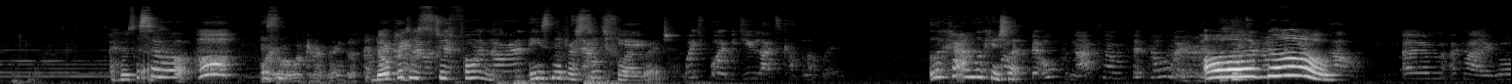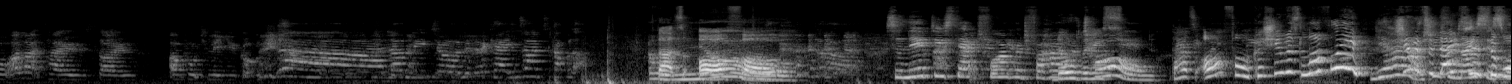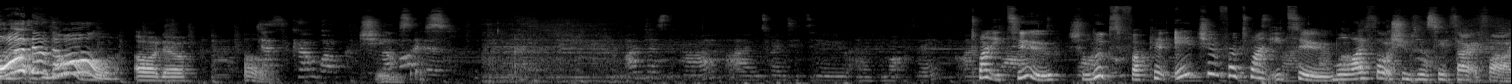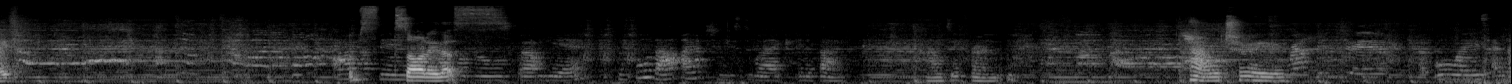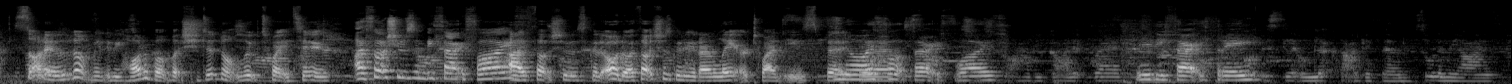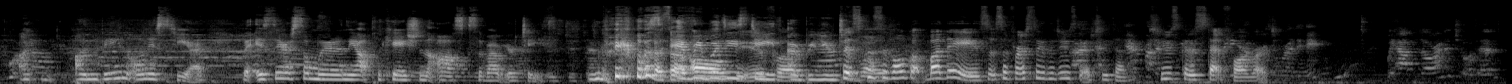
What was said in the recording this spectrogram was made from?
Who's so Why are you looking at me? Nobody stood forward. Lauren, he's never stood to forward. Which boy would you like to couple up with? Look at her looking. She's like, a bit awkward now because no one's stepped forward. Oh no! Um, okay, well, I like toes, so unfortunately you got me. Ah, lovely Jordan. Okay, time to couple up. oh, That's no. awful. So nobody stepped forward for her Nobody at all. That's awful because she was lovely. Yeah, she was the was the nicest, nicest one one out of them them all. Oh no. Oh, Jessica, welcome. Jesus. I'm Jessica. I'm 22 and I'm from Oxford. I'm 22? She looks fucking ancient for 22. Well, I thought she was going to say 35. I'm sorry, that's- How different. How true. I've always ended up in Sorry, I don't meant to be horrible, but she did not look 22. I thought she was going to be 35. I thought she was gonna. Oh no, I thought she was gonna be in her later 20s, but. no, I thought 35. Sort of have garlic bread. Maybe 33. This little look that I give them. It's all in the eyes. I, I'm being honest here, but is there somewhere in the application that asks about your teeth? because Because they're everybody's teeth beautiful. are But it's beautiful. because they've all got money, so it's the first thing they do is get their teeth done. So who's gonna step forward? Already. We have Lauren and Jordan,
